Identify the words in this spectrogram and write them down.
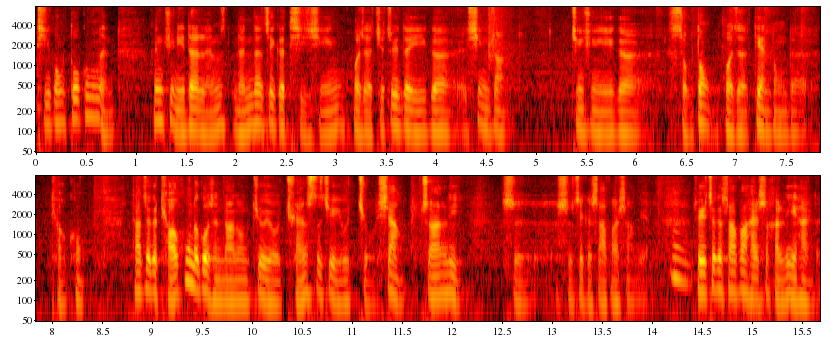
提供多功能，根据你的人人的这个体型或者脊椎的一个性状，进行一个手动或者电动的调控。它这个调控的过程当中，就有全世界有九项专利是是这个沙发上面的。嗯，所以这个沙发还是很厉害的。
